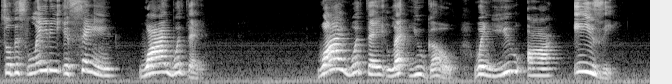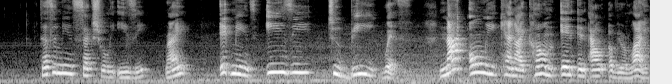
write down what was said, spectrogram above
So this lady is saying, why would they? Why would they let you go when you are easy? Doesn't mean sexually easy, right? It means easy to be with. Not only can I come in and out of your life,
